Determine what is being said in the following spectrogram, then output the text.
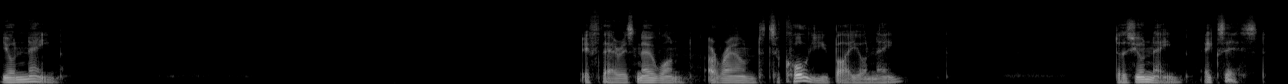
your name. If there is no one around to call you by your name? Does your name exist?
